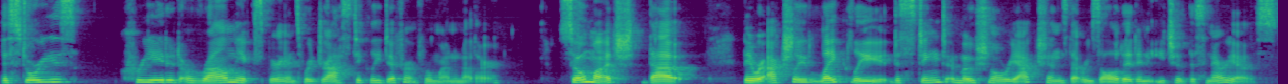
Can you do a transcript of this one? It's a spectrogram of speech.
the stories created around the experience were drastically different from one another. So much that they were actually likely distinct emotional reactions that resulted in each of the scenarios.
